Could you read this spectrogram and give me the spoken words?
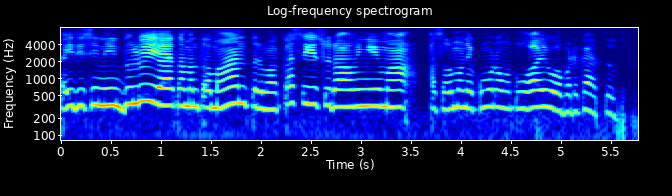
di sini dulu ya teman-teman. Terima kasih sudah menyimak. Assalamualaikum warahmatullahi wabarakatuh.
